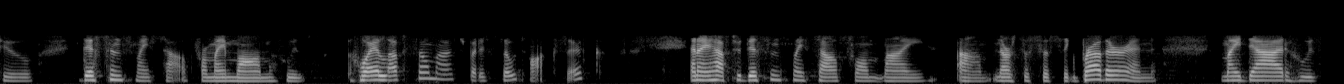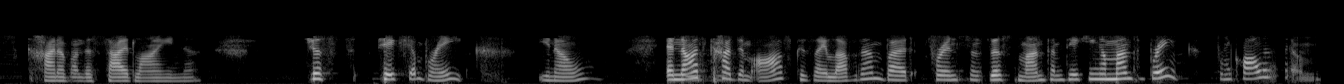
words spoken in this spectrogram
to distance myself from my mom who's who I love so much but is so toxic. And I have to distance myself from my um narcissistic brother and my dad who's kind of on the sideline. Just take a break, you know, and not Mm-hmm. cut them off because I love them. But for instance, this month I'm taking a month break from calling them.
